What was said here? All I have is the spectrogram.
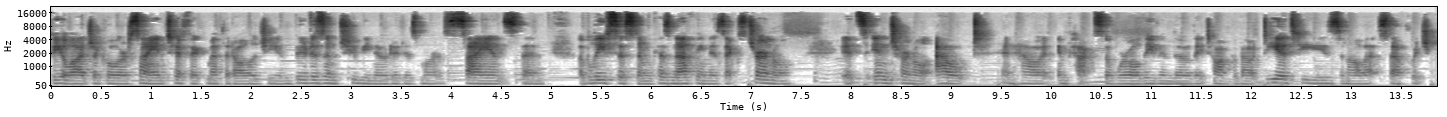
theological or scientific methodology. And Buddhism, to be noted, is more science than a belief system because nothing is external, it's internal out and how it impacts the world, even though they talk about deities and all that stuff, which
